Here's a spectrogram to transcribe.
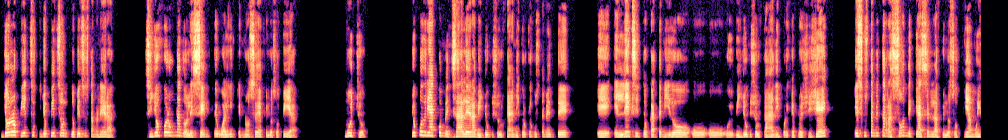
yo lo pienso, yo pienso, lo pienso de esta manera. Si yo fuera un adolescente o alguien que no sé de filosofía mucho, yo podría comenzar a leer a Byung Chul Han y creo que justamente eh, el éxito que ha tenido o, o, Chul Han y por ejemplo Zizek es justamente razón de que hacen la filosofía muy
